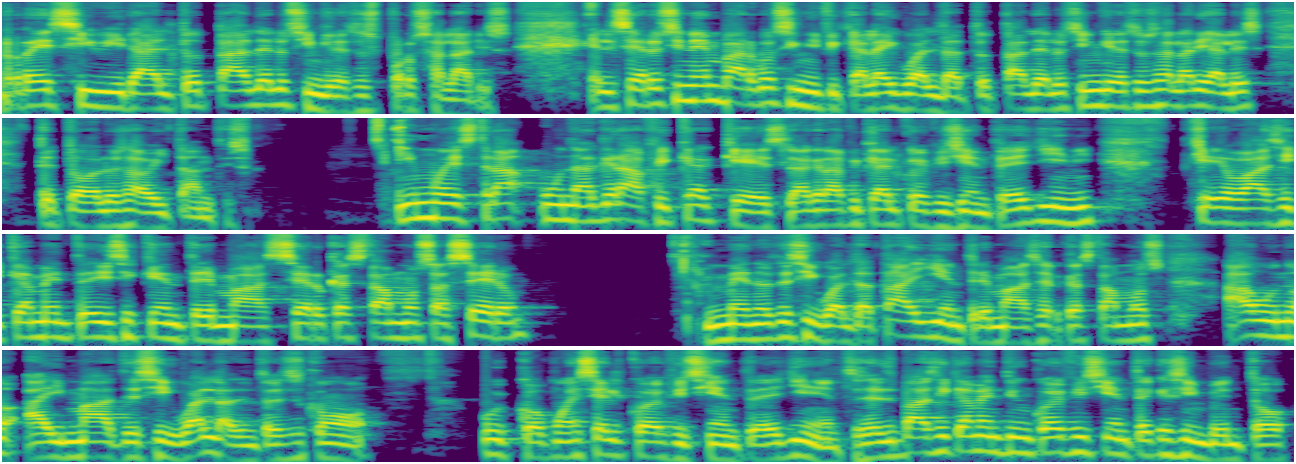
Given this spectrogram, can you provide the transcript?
recibirá el total de los ingresos por salarios. El cero, sin embargo, significa la igualdad total de los ingresos salariales de todos los habitantes y muestra una gráfica que es la gráfica del coeficiente de Gini, que básicamente dice que entre más cerca estamos a cero, menos desigualdad hay y entre más cerca estamos a uno, hay más desigualdad. Entonces, como, uy, ¿cómo es el coeficiente de Gini? Entonces, es básicamente un coeficiente que se inventó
